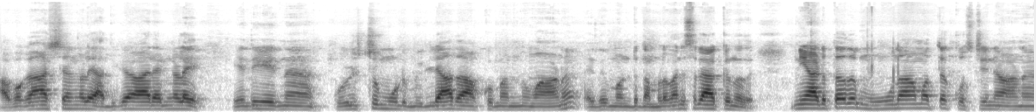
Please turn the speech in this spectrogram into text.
അവകാശങ്ങളെ അധികാരങ്ങളെ എന്ത് ചെയ്യുന്ന കുഴിച്ചുമൂടും ഇല്ലാതാക്കുമെന്നുമാണ് ഇതുകൊണ്ട് നമ്മൾ മനസ്സിലാക്കുന്നത്. ഇനി അടുത്തത് മൂന്നാമത്തെ ക്വസ്റ്റ്യനാണ് ആണ്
